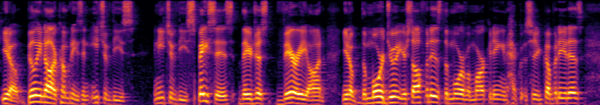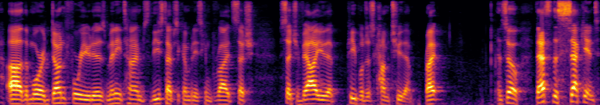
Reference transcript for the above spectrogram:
you know, billion dollar companies in each of these in each of these spaces, they just vary on, you know, the more do-it-yourself it is, the more of a marketing and acquisition company it is, uh, the more done for you it is. Many times these types of companies can provide such such value that people just come to them, right? And so that's the second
